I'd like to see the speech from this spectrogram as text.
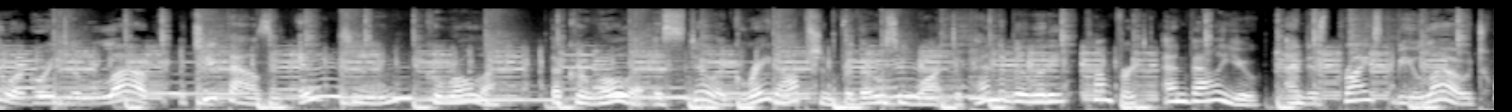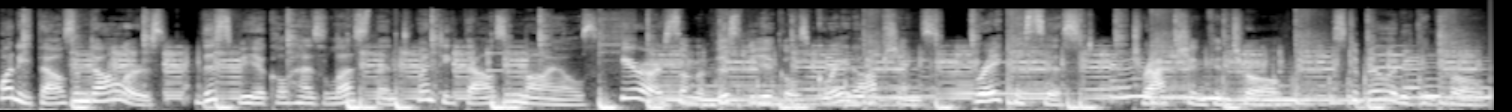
You are going to love the 2018 Corolla. The Corolla is still a great option for those who want dependability, comfort, and value, and is priced below $20,000. This vehicle has less than 20,000 miles. Here are some of this vehicle's great options. Brake assist, traction control, stability control,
